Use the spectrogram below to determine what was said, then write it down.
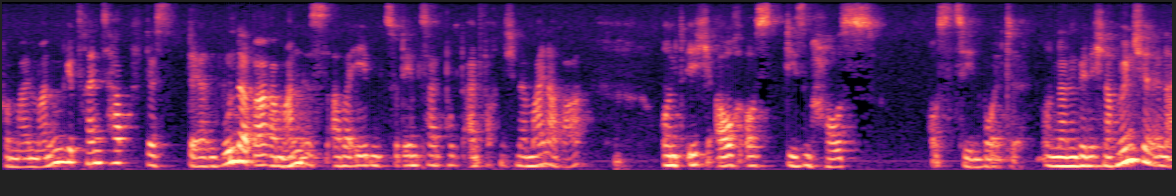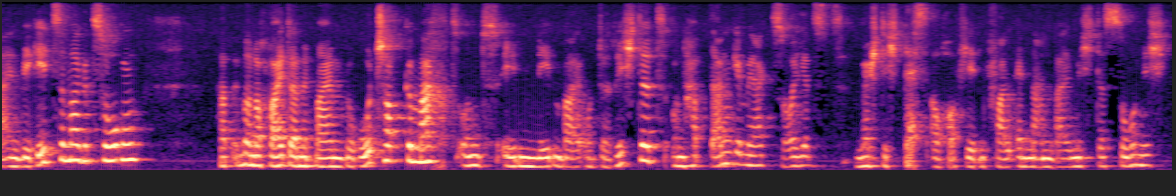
von meinem Mann getrennt habe, der ein wunderbarer Mann ist, aber eben zu dem Zeitpunkt einfach nicht mehr meiner war und ich auch aus diesem Haus ausziehen wollte. Und dann bin ich nach München in ein WG-Zimmer gezogen, habe immer noch weiter mit meinem Bürojob gemacht und eben nebenbei unterrichtet und habe dann gemerkt, so jetzt möchte ich das auch auf jeden Fall ändern, weil mich das so nicht,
